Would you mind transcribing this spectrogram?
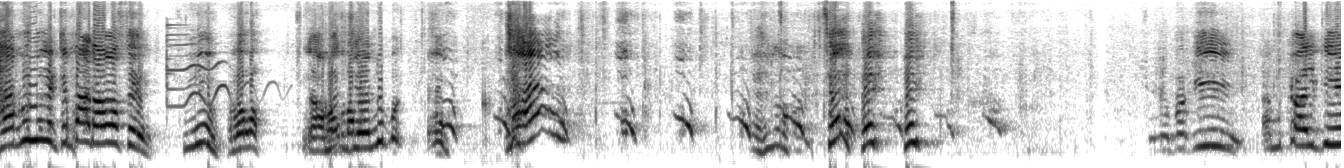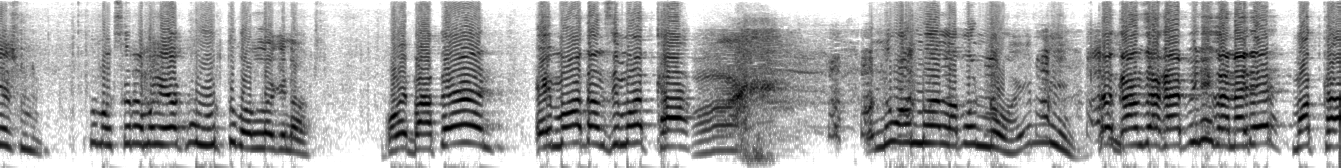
ছাগলের একটা পাড়া আছে। আমার বাকি আমি কালকে আসব তোমাকে স্যার এক মুহূর্ত ভালো লাগে না। ওই বাতেন এই মদ আনছি মদ খা। অন্য অন্য লাভ এমনি। গাঞ্জা খা পিনি খা নাই রে মদ খা।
